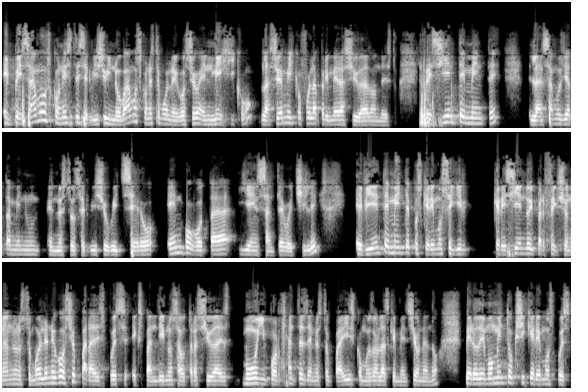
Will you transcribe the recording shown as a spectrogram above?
Empezamos con este servicio, innovamos con este de negocio en México. La Ciudad de México fue la primera ciudad donde esto. Recientemente lanzamos ya también un, en nuestro servicio VIT Cero en Bogotá y en Santiago de Chile. Evidentemente, pues queremos seguir creciendo y perfeccionando nuestro modelo de negocio para después expandirnos a otras ciudades muy importantes de nuestro país, como son las que mencionan, ¿no? Pero de momento sí queremos, pues,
